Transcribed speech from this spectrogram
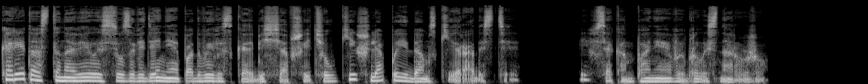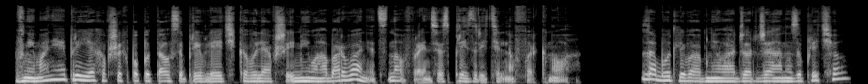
Карета остановилась у заведения под вывеской, обещавшей чулки, шляпы и дамские радости. И вся компания выбралась наружу. Внимание приехавших попытался привлечь ковылявший мимо оборванец, но Фрэнсис презрительно фыркнула. Заботливо обняла Джорджиану за плечо,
